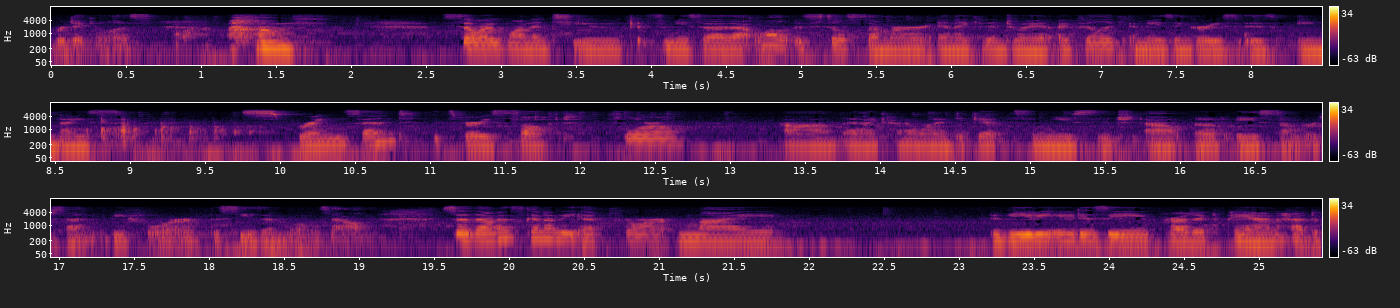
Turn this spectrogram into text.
ridiculous. Um, so I wanted to get some use out of that while it's still summer and I could enjoy it. I feel like Amazing Grace is a nice spring scent. It's very soft floral um, and I kind of wanted to get some usage out of a summer scent before the season rolls out. So that is going to be it for my Beauty A to Z Project Pan. I had to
